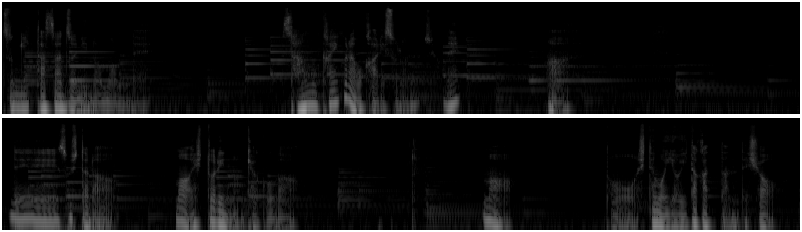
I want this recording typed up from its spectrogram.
次足さずに飲むんで、3回ぐらいおかわりするんですよね。はい。で、そしたら、まあ一人の客が、まあ、どうしても酔いたかったんでしょう。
